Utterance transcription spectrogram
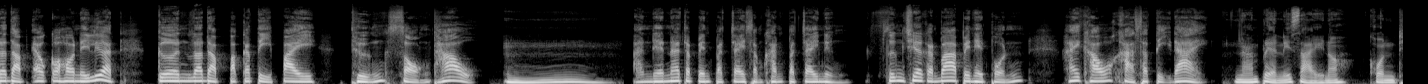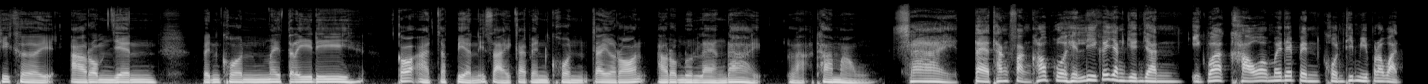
ระดับแอลกอฮอล์ในเลือด เกินระดับปกติไปถึง2เท่าอืมอันเนี้ยน่าจะเป็นปัจจัยสำคัญปัจจัยหนึ่ง ซึ่งเชื่อกันว่าเป็นเหตุผลให้เขาขาดสติได้ น้ำเปลี่ยนนิสัยเนาะคนที่เคยอารมณ์เย็น เป็นคนไมตรีดี ก็อาจจะเปลี่ยนนิสัยกลายเป็นคนใจร้อนอารมณ์รุนแรงได้ละถ้าเมา ใช่ แต่ทางฝั่งครอบครัวเฮนรี่ก็ยังยืนยันอีกว่าเขาอะไม่ได้เป็นคนที่มีประวัติ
